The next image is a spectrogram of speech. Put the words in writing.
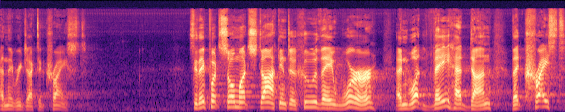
and they rejected Christ. See, they put so much stock into who they were and what they had done that Christ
